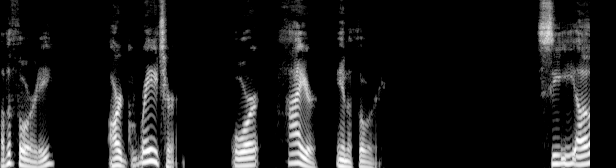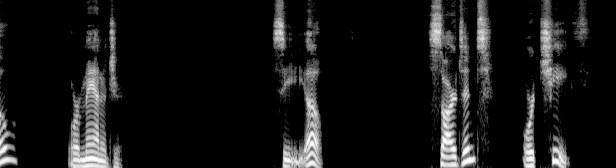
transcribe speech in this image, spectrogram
of authority are greater or higher in authority. CEO or manager? CEO. Sergeant or chief?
